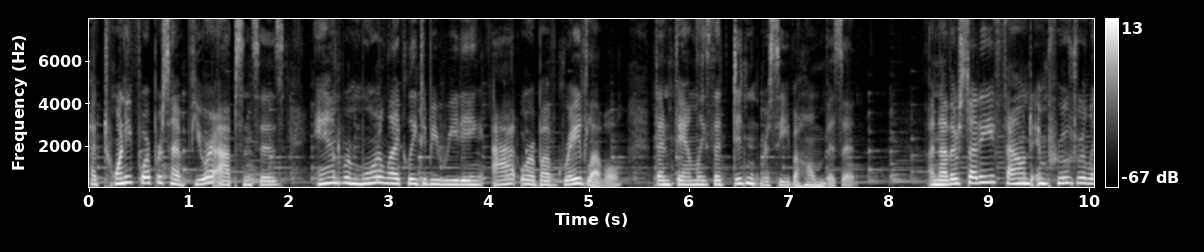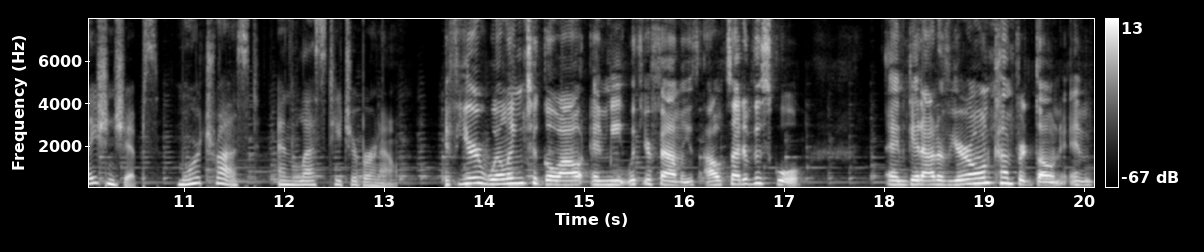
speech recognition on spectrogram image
had 24% fewer absences and were more likely to be reading at or above grade level than families that didn't receive a home visit. Another study found improved relationships, more trust, and less teacher burnout. If you're willing to go out and meet with your families outside of the school and get out of your own comfort zone and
